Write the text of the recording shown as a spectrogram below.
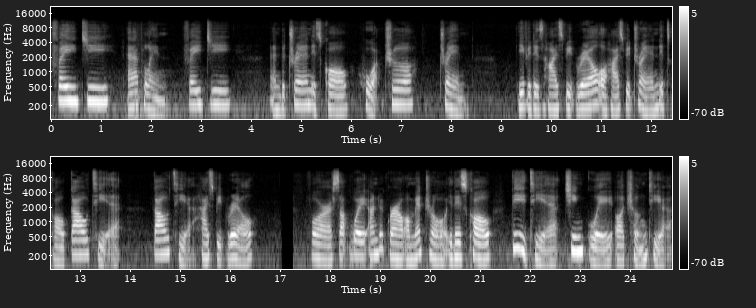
Feiji airplane, Feiji, and the train is called Huoche train. If it is high-speed rail or high-speed train, it's called Gaotie, Gaotie, high-speed rail For subway, underground, or metro, it is called 地铁轻轨 or 城铁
